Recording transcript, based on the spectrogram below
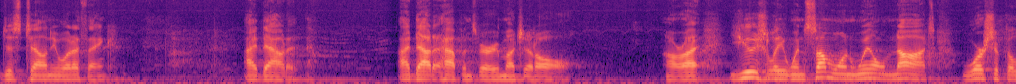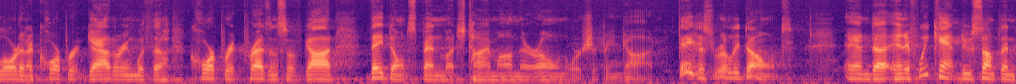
Just telling you what I think. I doubt it. I doubt it happens very much at all. All right? Usually, when someone will not worship the Lord in a corporate gathering with the corporate presence of God, they don't spend much time on their own worshiping God. They just really don't. And, uh, and if we can't do something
